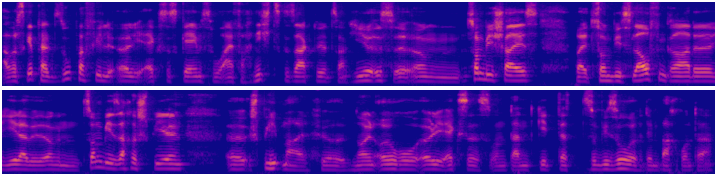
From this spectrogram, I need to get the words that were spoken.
Aber es gibt halt super viele Early Access Games, wo einfach nichts gesagt wird. Sagen, hier ist äh, irgendein Zombie-Scheiß, weil Zombies laufen gerade, jeder will irgendeine Zombie-Sache spielen äh, spielt mal für 9 Euro Early Access und dann geht das sowieso den Bach runter.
